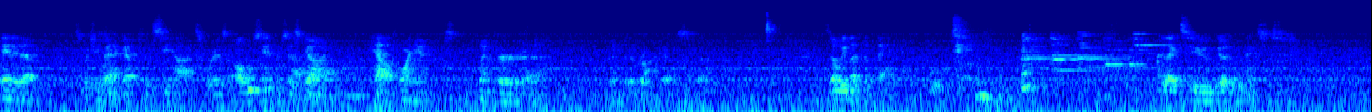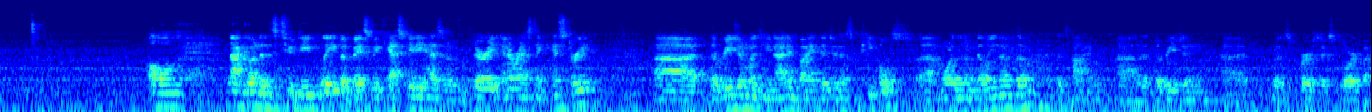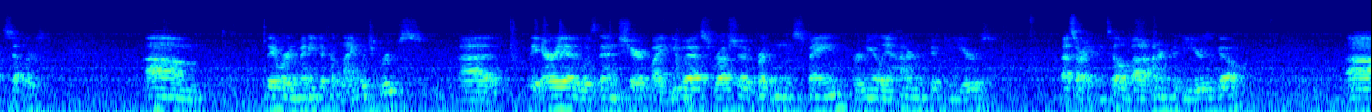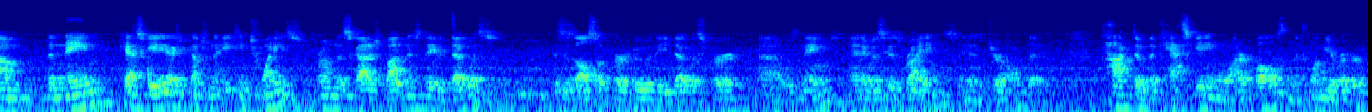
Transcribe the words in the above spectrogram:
they ended up switching back up to the Seahawks, whereas all of San Francisco and California went for, uh, went for the Broncos. So, so we let them I'll not go into this too deeply, but basically Cascadia has a very interesting history. Uh, the region was united by indigenous peoples, uh, more than a million of them at the time uh, that the region uh, was first explored by settlers. Um, they were in many different language groups. Uh, the area was then shared by U.S., Russia, Britain, Spain for nearly 150 years. Uh, sorry, until about 150 years ago. Um, the name Cascadia actually comes from the 1820s from the Scottish botanist David Douglas. This is also for who the Douglas fir uh, was named, and it was his writings in his journal that talked of the cascading waterfalls in the Columbia River,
